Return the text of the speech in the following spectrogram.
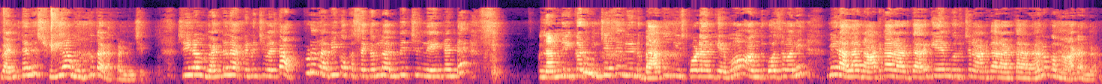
వెంటనే శ్రీరామ్ ఉరుకుతాడు అక్కడి నుంచి. శ్రీరామ్ వెంటనే అక్కడి నుంచి వెళ్తే అప్పుడు రవికి ఒక సెకండ్లో అనిపించింది ఏంటంటే నన్ను ఇక్కడ ఉంచేసి వీళ్ళు బ్యాగులు తీసుకోవడానికి ఏమో అందుకోసమని మీరు అలా నాటకాలు ఆడతారా గేమ్ గురించి నాటకాలు ఆడతారా అని ఒక మాట అన్నాడు.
